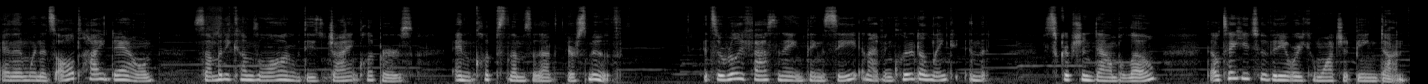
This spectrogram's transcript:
And then when it's all tied down, somebody comes along with these giant clippers and clips them so that they're smooth. It's a really fascinating thing to see, and I've included a link in the description down below that'll take you to a video where you can watch it being done.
